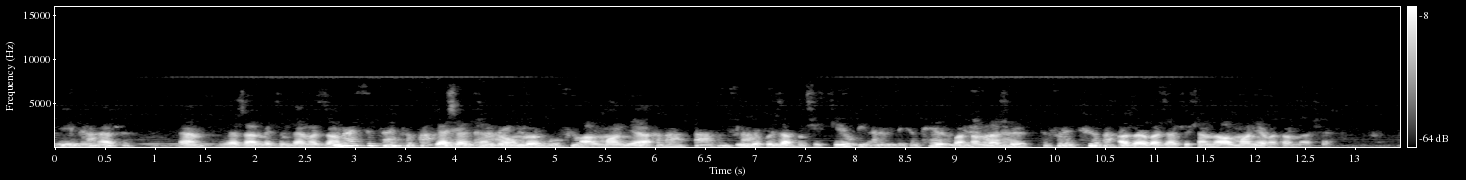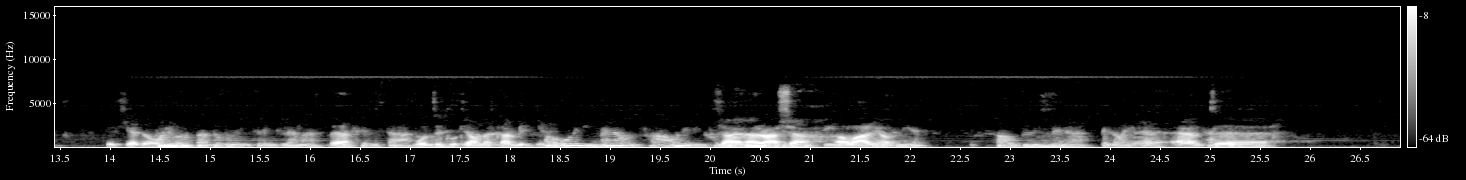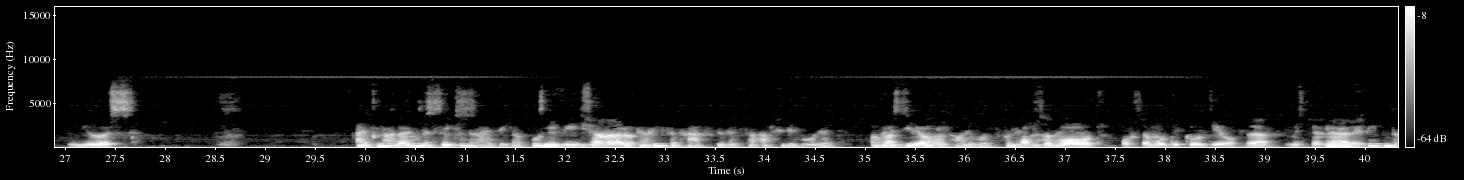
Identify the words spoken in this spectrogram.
İyi günler. Ben yazar Metin Demirzan, seiner doğumlu, Almanya, Privatbars und Schlafzimmer, 1962, sowie einem Türk vatandaşı. Azerbaycan kökenli Almanya vatandaşı. Holiwood war berühmt für den Glamour aber ohne die Männer und Frauen in den Kulissen China, Russia, how are you? V and uh, US als 1935 auf Bundesebene das Tarifvertragsgesetz verabschiedet wurde, organisierte sich Hollywood politisch. In den späten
